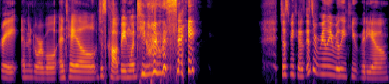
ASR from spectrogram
great and adorable, and Taeil just copying what Ty was saying. just because it's a really, really cute video.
